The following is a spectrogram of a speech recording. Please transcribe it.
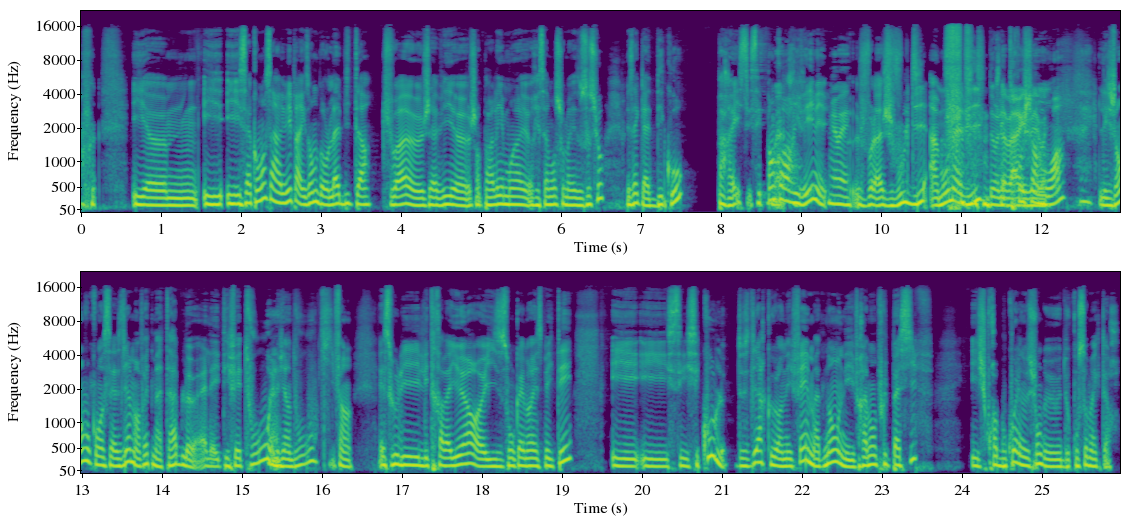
et, et, et, ça commence à arriver, par exemple, dans l'habitat. Tu vois, j'avais, j'en parlais moi récemment sur mes réseaux sociaux. Mais c'est que la déco, pareil, c'est pas encore arrivé, mais voilà, je vous le dis, à mon avis, dans les prochains mois, les gens vont commencer à se dire, mais en fait, ma table, elle a été faite où? Elle vient d'où? Enfin, est-ce que les, travailleurs, euh, ils sont quand même respectés? Et, c'est cool de se dire qu'en effet, maintenant, on est vraiment plus passif. Et je crois beaucoup à la notion de, consommateur.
